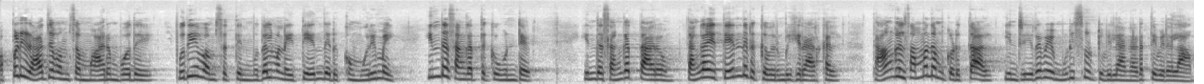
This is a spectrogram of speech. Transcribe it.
அப்படி ராஜவம்சம் மாறும்போது புதிய வம்சத்தின் முதல்வனை தேர்ந்தெடுக்கும் உரிமை இந்த சங்கத்துக்கு உண்டு. இந்த சங்கத்தாரும் தங்களை தேர்ந்தெடுக்க விரும்புகிறார்கள். தாங்கள் சம்மதம் கொடுத்தால் இன்று இரவே முடிசூட்டு விழா நடத்திவிடலாம்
